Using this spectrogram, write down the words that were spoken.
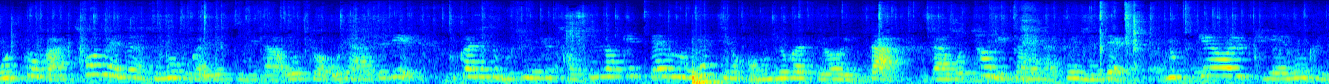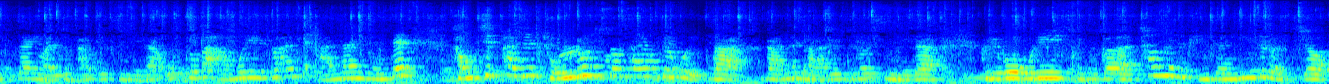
오토가 처음에는 국무부가 이랬습니다. 오토 우리 아들이 북한에서 무슨 일을 저질렀기 때문에 지금 억류가 되어 있다라고 처음 입장을 발표했는데 6개월 뒤에는 그 입장이 완전 바뀌었습니다. 오토가 아무 일도 하지 않았는데 정치판의 졸로서 사용되고 있다라는 말을 들었습니다. 그리고 우리 부부가 처음에는 굉장히 힘들었죠.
